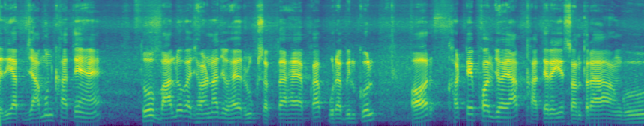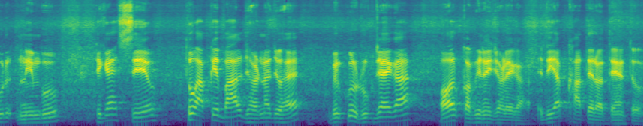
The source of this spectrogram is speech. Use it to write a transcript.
यदि आप जामुन खाते हैं तो बालों का झड़ना जो है रुक सकता है आपका पूरा बिल्कुल। और खट्टे फल जो है आप खाते रहिए, संतरा, अंगूर, नींबू, ठीक है सेब तो आपके बाल झड़ना जो है बिल्कुल रुक जाएगा और कभी नहीं झड़ेगा। यदि आप खाते रहते हैं तो।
